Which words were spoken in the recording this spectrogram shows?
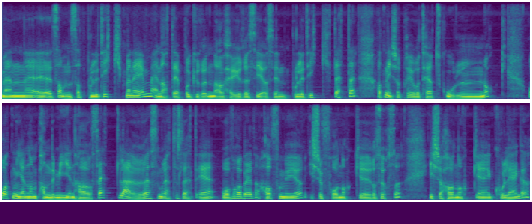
men, eh, sammensatt politikk. Men jeg mener at det er pga. høyresida sin politikk, dette. At en ikke har prioritert skolen nok. Og at en gjennom pandemien har sett lærere som rett og slett er overarbeida, har for mye å gjøre, ikke får nok eh, ressurser, ikke har nok eh, kollegaer.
